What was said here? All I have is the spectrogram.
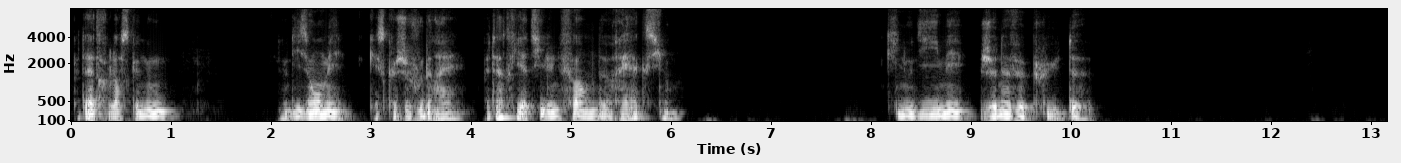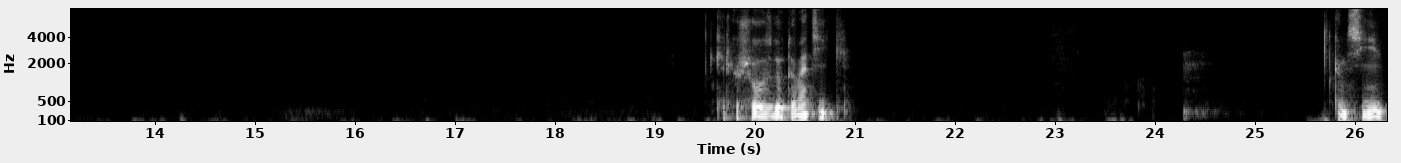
Peut-être lorsque nous nous disons mais qu'est-ce que je voudrais? Peut-être y a-t-il une forme de réaction qui nous dit mais je ne veux plus de. Quelque chose d'automatique. Comme si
